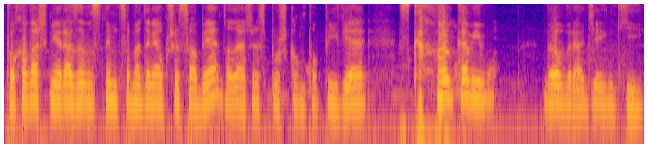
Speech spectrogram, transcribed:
pochowasz mnie razem z tym, co będę miał przy sobie, to znaczy z puszką po piwie, z kawałkami... Dobra, dzięki.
